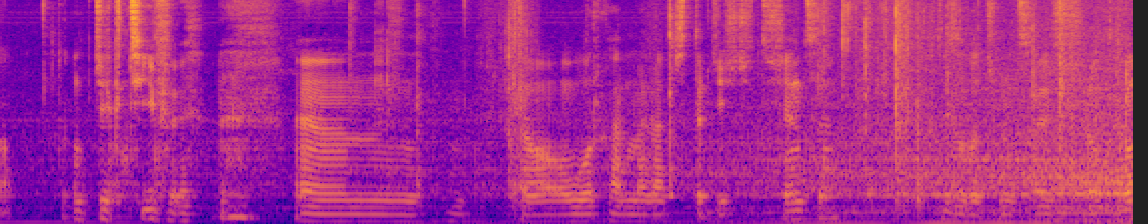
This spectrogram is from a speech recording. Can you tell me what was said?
no, obiektywy do Warhammera 40 tysięcy. Zobaczymy co jest w środku.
